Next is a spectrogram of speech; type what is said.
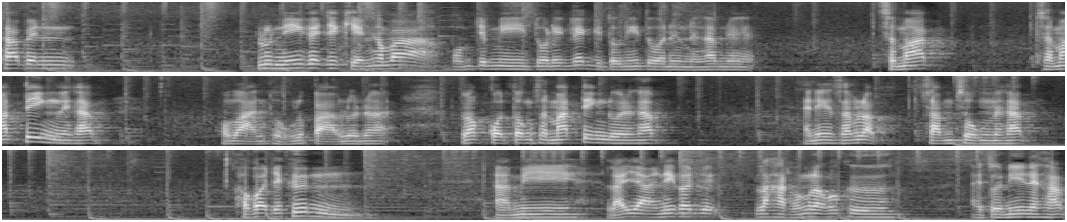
ถ้าเป็นรุ่นนี้ก็จะเขียนคำว่า ผมจะมีตัวเล็กๆอยู่ตรงนี้ตัวหนึ่งนะครับเนี่ยสมาร์ทสมาร์ตติ้งนะครับผมอ่านถูกหรือเปล่าไม่รู้นะลองกดตรงสมาร์ตติ้งดูนะครับ อันนี้สำหรับซัมซุงนะครับเขาก็จะขึ้นมีหลายอย่างนี่ก็รหัสของเราก็คือไอตัวนี้นะครับ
